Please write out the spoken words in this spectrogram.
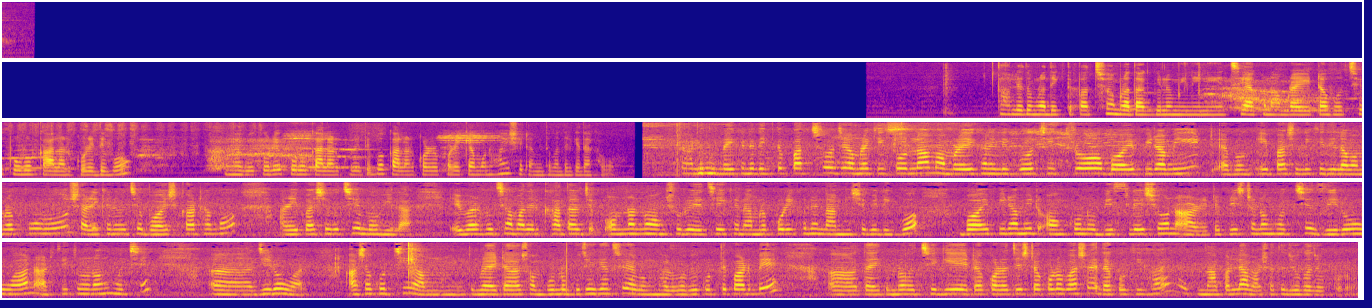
তাহলে তোমরা দেখতে পাচ্ছ, আমরা দাগগুলো মিলিয়ে নিয়েছি। এখন আমরা এটা হচ্ছে পুরো কালার করে দেব। এভাবে করে পুরো কালার করে দেব। কালার করার পরে কেমন হয় সেটা আমি তোমাদেরকে দেখাবো। তাহলে তোমরা এখানে দেখতে পাচ্ছ যে আমরা কি করলাম? আমরা এখানে লিখব চিত্র, বয় পিরামিড এবং এই পাশে লিখে দিলাম আমরা পুরুষ, আর এখানে হচ্ছে বয়স কাঠামো, আর এই পাশে হচ্ছে মহিলা। এবার হচ্ছে আমাদের খাতার যে অন্যান্য অংশ রয়েছে, এখানে আমরা পরীক্ষণের নাম হিসেবে লিখব বয় পিরামিড অঙ্কন ও বিশ্লেষণ, আর এটা পৃষ্ঠ নং হচ্ছে জিরো ওয়ান আর চিত্র নং হচ্ছে জিরো ওয়ান। আশা করছি তোমরা এটা সম্পূর্ণ বুঝে গেছো এবং ভালোভাবে করতে পারবে। তাই তোমরা হচ্ছে গিয়ে এটা করার চেষ্টা করো বাসায়, দেখো কি হয়, না পারলে আমার সাথে যোগাযোগ করো।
